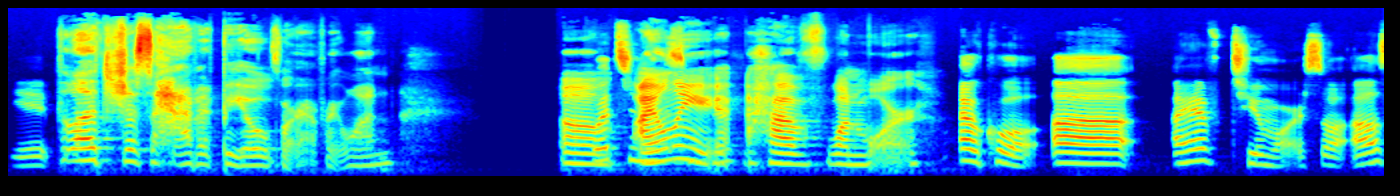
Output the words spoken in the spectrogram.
Yep. Let's just have it be over, everyone. Um, I only one? have one more. Oh, cool. Uh, I have two more, so I'll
